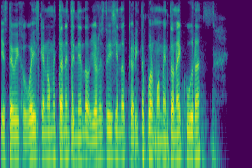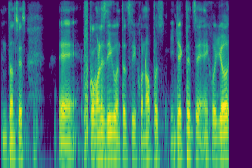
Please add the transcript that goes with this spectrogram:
y este güey dijo, güey, es que no me están entendiendo. Yo les estoy diciendo que ahorita por el momento no hay cura. Entonces, eh, pues, como les digo, entonces dijo, no, pues inyectense. Dijo, yo,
